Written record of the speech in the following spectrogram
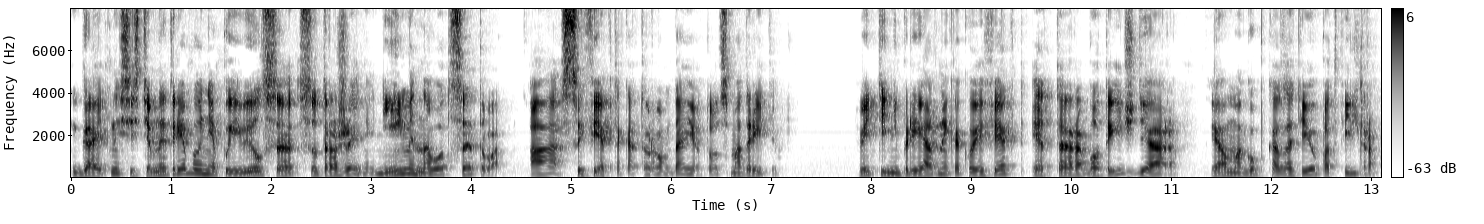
гайд на системные требования появился с отражения. Не именно вот с этого, а с эффекта, который он дает. Вот смотрите. Видите, неприятный какой эффект? Это работа HDR. Я вам могу показать ее под фильтром.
